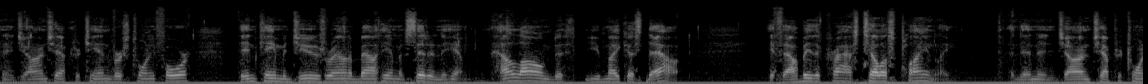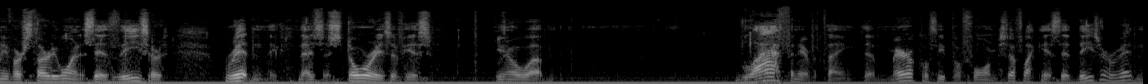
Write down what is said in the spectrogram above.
And in John chapter 10, verse 24, then came the Jews round about him and said unto him, How long do you make us doubt? If thou be the Christ, tell us plainly. And then in John chapter 20, verse 31, it says, These are written. There's the stories of his, you know, uh, life and everything, the miracles he performed, stuff like that. It said, These are written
